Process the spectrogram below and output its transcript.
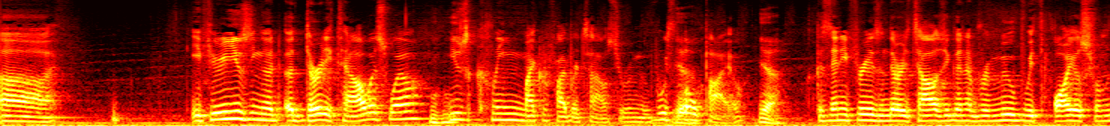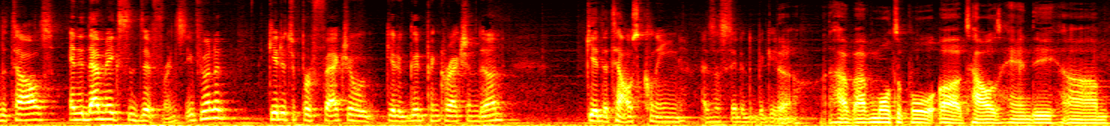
Uh, if you're using a, a dirty towel as well, use clean microfiber towels to remove with Yeah. low pile. Yeah, Because then if you're using dirty towels, you're gonna remove with oils from the towels, and that makes a difference. If you wanna get it to perfection or get a good paint correction done, get the towels clean, as I said at the beginning. yeah. Have have multiple uh, towels handy. Um,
